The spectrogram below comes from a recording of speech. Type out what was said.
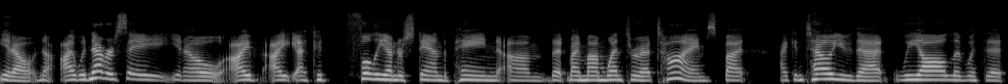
you know no, i would never say you know i i i could fully understand the pain um, that my mom went through at times but i can tell you that we all live with it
